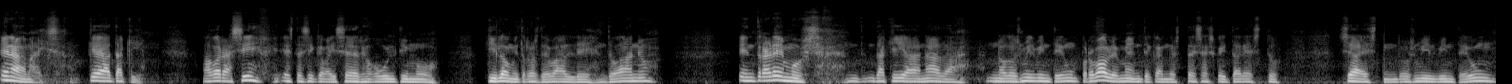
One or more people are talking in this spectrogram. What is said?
E nada máis, que ata aquí. Agora sí, este sí que vai ser o último kilómetros de balde do ano. Entraremos daqui a nada no 2021, probablemente cando estés a escoitar isto xa este en 2021.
